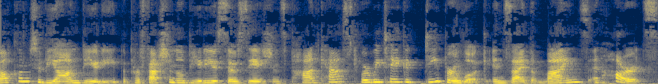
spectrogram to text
Welcome to Beyond Beauty, the Professional Beauty Association's podcast, where we take a deeper look inside the minds and hearts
